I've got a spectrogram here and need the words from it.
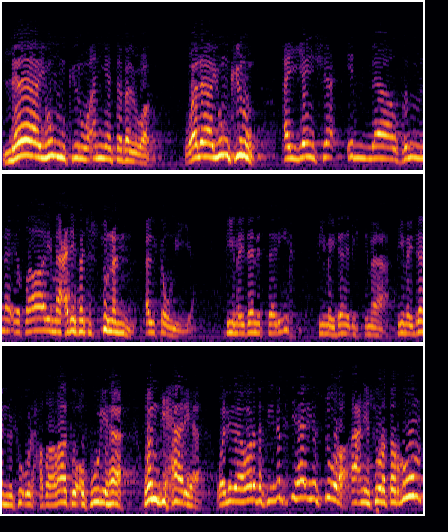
لا يمكن أن يتبلور. ولا يمكن أن ينشأ إلا ضمن إطار معرفة السنن الكونية. في ميدان التاريخ في ميدان الاجتماع في ميدان نشوء الحضارات وأفولها واندحارها. ولذا ورد في نفس هذه السورة أعني سورة الروم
